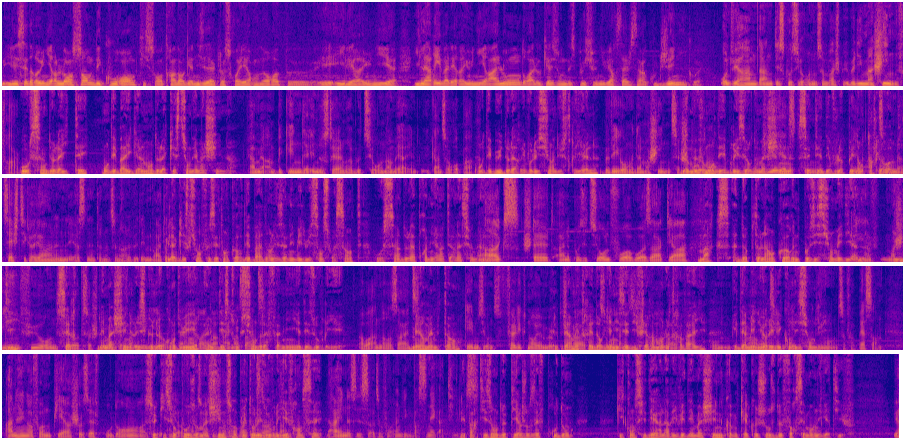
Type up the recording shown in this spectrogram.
il, essaie de réunir l'ensemble des courants qui sont en train d'organiser la classe royale en Europe euh, et, il les réunit, il arrive à les réunir à Londres à l'occasion de l'exposition universelle, c'est un coup de génie quoi. Und wir haben dann Diskussionen zum Beispiel über die Maschinenfrage. Au sein de l'AIT, on débat également de la question des machines. Au début de la révolution industrielle, le mouvement des briseurs de machines s'était développé dans toute l'Europe. Et la question faisait encore débat dans les années 1860 au sein de la première internationale. Marx adopte là encore une position médiane. Il dit, certes, les machines risquent de conduire à une destruction de la famille et des ouvriers. Mais en même temps, elle permettrait d'organiser différemment le travail um et d'améliorer les conditions de vie. Ceux qui s'opposent aux machines sont plutôt les ouvriers français, les partisans de Pierre-Joseph Proudhon, qui considèrent l'arrivée des machines comme quelque chose de forcément négatif. Il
